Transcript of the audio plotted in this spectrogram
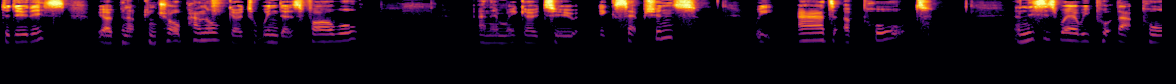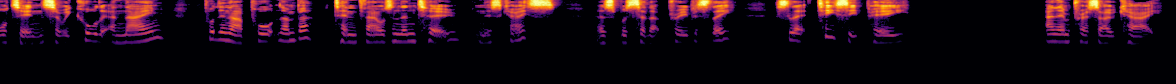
To do this, we open up Control Panel, go to Windows Firewall, and then we go to Exceptions. We add a port and this is where we put that port in. So we call it a name put in our port number 10002 in this case as was set up previously. Select TCP and then press OK.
